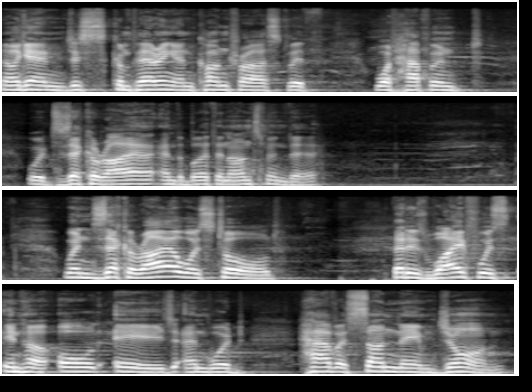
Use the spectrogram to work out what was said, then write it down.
Now, again, just comparing and contrast with what happened with Zechariah and the birth announcement there. When Zechariah was told that his wife was in her old age and would have a son named John,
